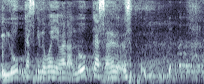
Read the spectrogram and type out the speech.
Lucas, ¿qué le voy a llevar a Lucas?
